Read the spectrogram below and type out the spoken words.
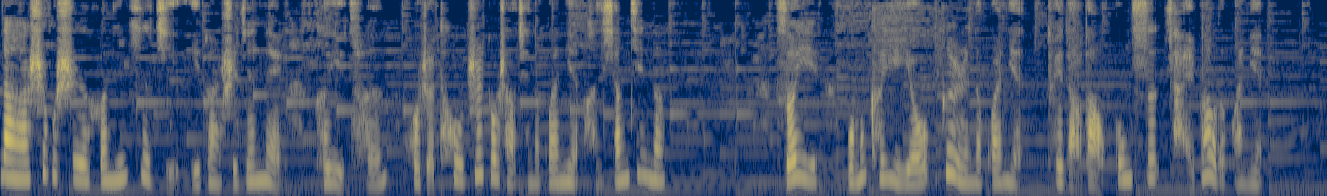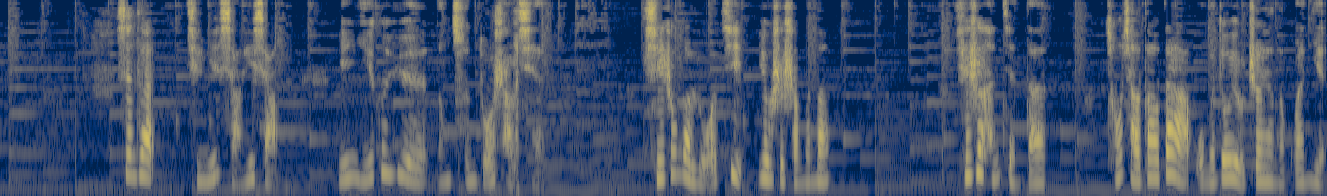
那是不是和您自己一段时间内可以存或者透支多少钱的观念很相近呢？所以我们可以由个人的观念推导到公司财报的观念。现在，请您想一想，您一个月能存多少钱？其中的逻辑又是什么呢？其实很简单。从小到大，我们都有这样的观念：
